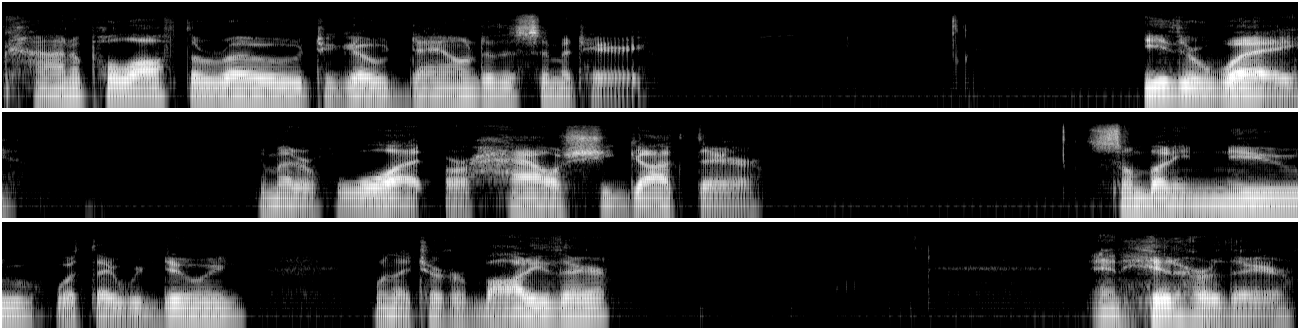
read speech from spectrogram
kind of pull off the road to go down to the cemetery. Either way, no matter what or how she got there, somebody knew what they were doing when they took her body there and hid her there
